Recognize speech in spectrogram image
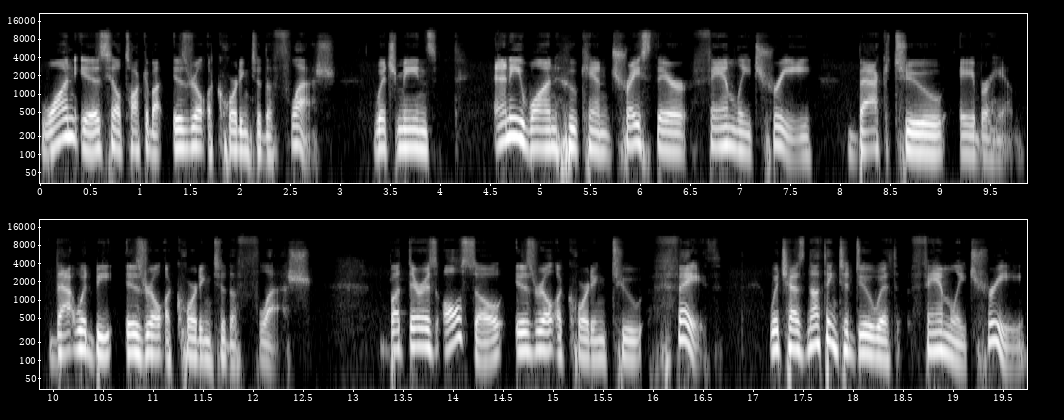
One is he'll talk about Israel according to the flesh, which means anyone who can trace their family tree back to Abraham. That would be Israel according to the flesh. But there is also Israel according to faith, which has nothing to do with family tree,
